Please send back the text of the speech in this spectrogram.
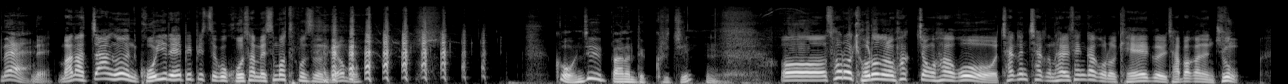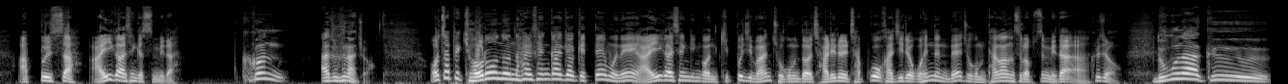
네. 네. 만화 짱은 고1에 삐삐 쓰고 고3에 스마트폰 쓰는데요. 뭐. 그거 언제 만한데 그러지? 음. 어, 서로 결혼을 확정하고 차근차근 할 생각으로 계획을 잡아가는 중 앞불싸 아이가 생겼습니다. 그건 아주 흔하죠. 어차피 결혼은 할 생각이었기 때문에 아이가 생긴 건 기쁘지만 조금 더 자리를 잡고 가지려고 했는데 조금 당황스럽습니다. 그죠. 누구나 그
